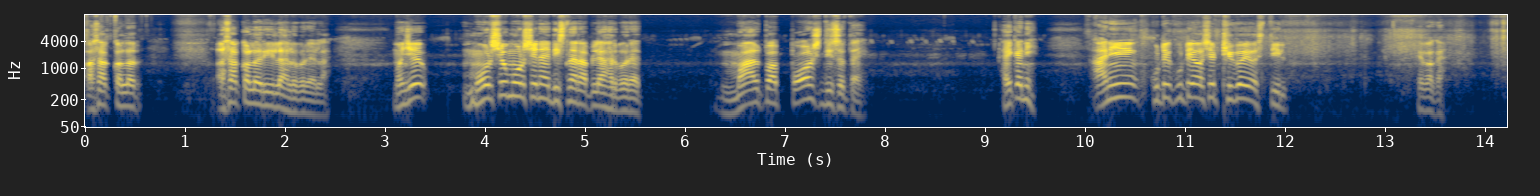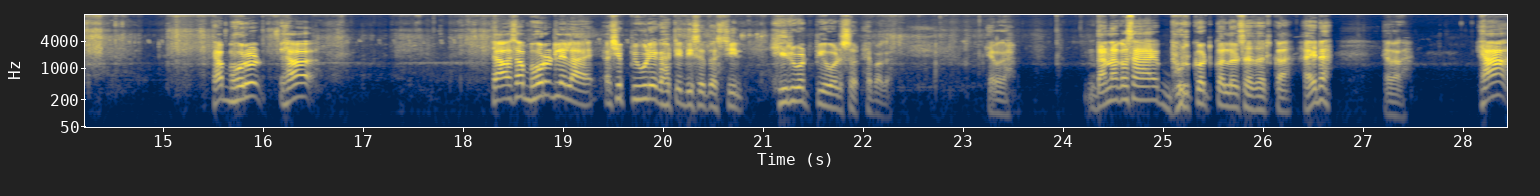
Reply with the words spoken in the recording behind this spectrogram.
असा कलर असा कलर येईल हरभऱ्याला. म्हणजे मोरशे मोरशे नाही दिसणार आपल्या हरभऱ्यात. माल पा पॉश दिसत आहे. आहे का नाही? आणि कुठे कुठे असे ठिगई असतील. हे बघा. ह्या भोरड ह्या ह्या असा भोरडलेला आहे. असे पिवळे घाटे दिसत असतील. हिरवट पिवळसर. हे बघा. हे बघा. दाना कसा आहे? भुरकट कलरचा जर का आहे ना? हे बघा. ह्या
